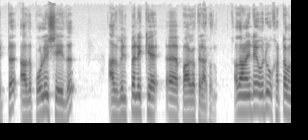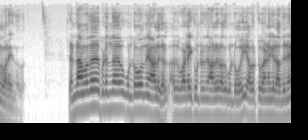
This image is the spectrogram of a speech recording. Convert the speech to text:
ഇട്ട് അത് പോളിഷ് ചെയ്ത് അത് വിൽപ്പനയ്ക്ക് പാകത്തിലാക്കുന്നു. അതാണ് അതിന്റെ ഒരു ഘട്ടമെന്ന് പറയുന്നത്. രണ്ടാമത് ഇവിടുന്ന് കൊണ്ടുപോകുന്ന ആളുകൾ അത് വാടകയ്ക്ക് കൊണ്ടുവരുന്ന ആളുകൾ അത് കൊണ്ടുപോയി അവർക്ക് വേണമെങ്കിൽ അതിനെ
